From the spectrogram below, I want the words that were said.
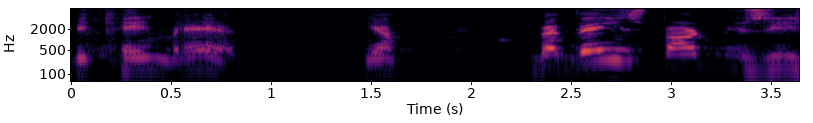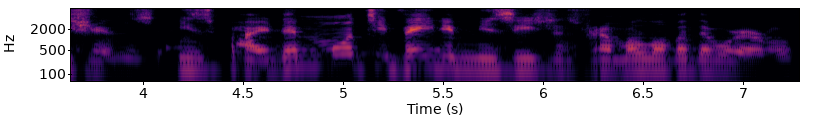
became mad. Yeah. But they inspired musicians, inspired, they motivated musicians from all over the world,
